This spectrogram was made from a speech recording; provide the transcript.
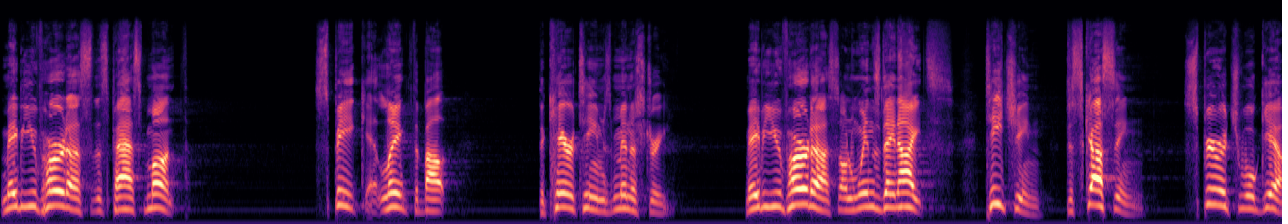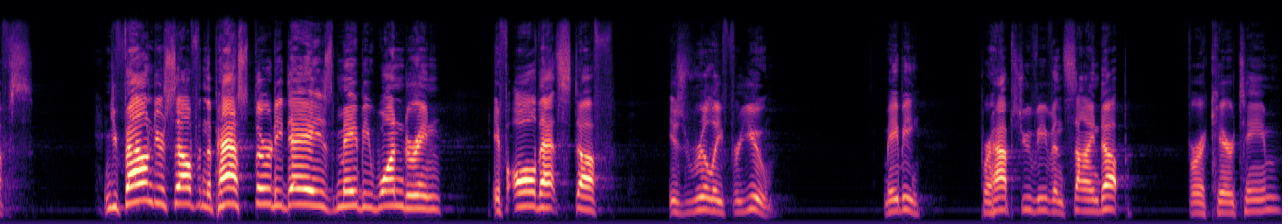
Maybe you've heard us this past month speak at length about the care team's ministry. Maybe you've heard us on Wednesday nights teaching, discussing spiritual gifts. And you found yourself in the past 30 days maybe wondering if all that stuff is really for you. Maybe, perhaps you've even signed up for a care team.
